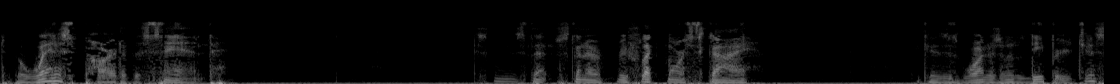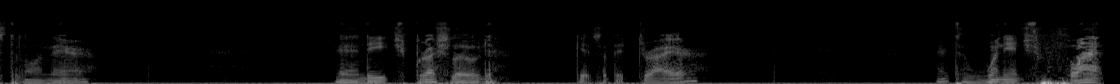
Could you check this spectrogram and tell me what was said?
to the wettest part of the sand. That's going to reflect more sky because water's a little deeper just along there. And each brush load gets a bit drier. It's a one inch flat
